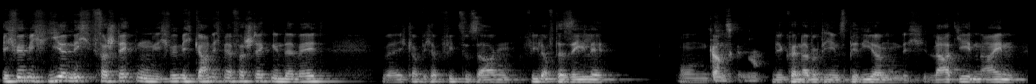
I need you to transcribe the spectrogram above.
ich will mich hier nicht verstecken. Ich will mich gar nicht mehr verstecken in der Welt. Weil ich glaube, ich habe viel zu sagen, viel auf der Seele. Und Ganz genau. wir können da wirklich inspirieren und ich lade jeden ein,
